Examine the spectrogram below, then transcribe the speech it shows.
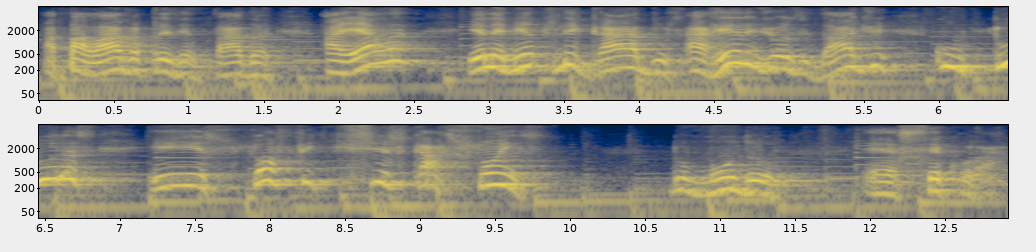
a palavra apresentada a ela, elementos ligados à religiosidade, culturas e sofisticações do mundo é, secular.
